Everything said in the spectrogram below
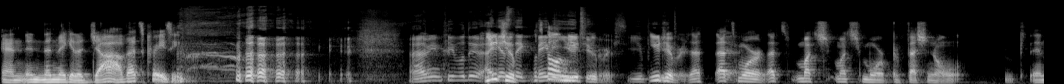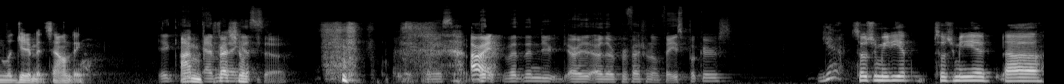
and and then make it a job. That's crazy. I mean, people do. YouTube. I guess they, Let's maybe call them YouTubers. YouTubers. YouTubers. That's that's yeah. more. That's much much more professional and legitimate sounding. It- I'm I mean, professional. I guess so. I so. All but, right. but then you, are are there professional Facebookers? Yeah, social media, social media. Uh,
